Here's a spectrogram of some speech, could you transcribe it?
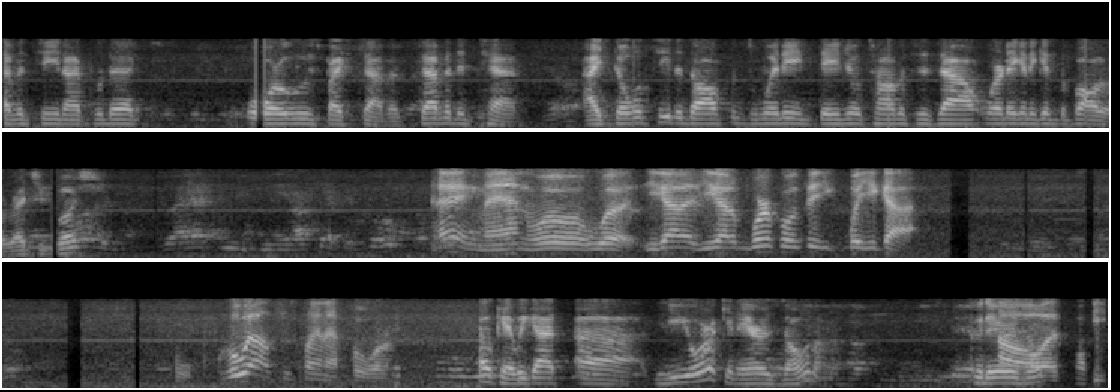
17, I predict, or lose by seven, seven to 10. I don't see the Dolphins winning. Daniel Thomas is out. Where are they going to get the ball to? Reggie Bush? Hey man, well, what you gotta you gotta work with it, what you got. Who else is playing at four? Okay, we got uh New York and Arizona. Could Arizona? Oh, that's,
